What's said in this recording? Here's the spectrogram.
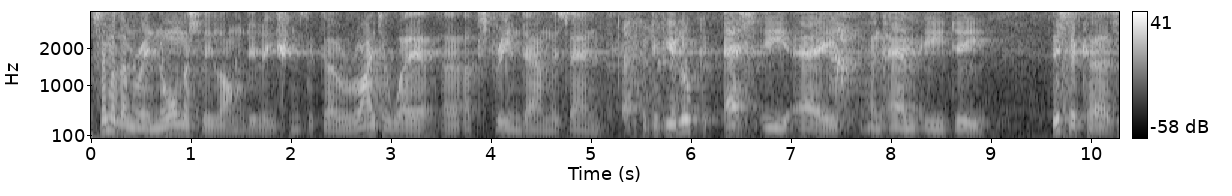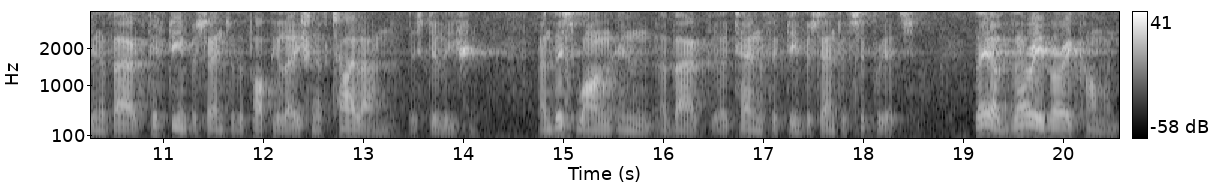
Some of them are enormously long deletions that go right away uh, upstream down this end. But if you look SEA and MED, this occurs in about 15% of the population of Thailand, this deletion, and this one in about uh, 10 15% of Cypriots. They are very, very common.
